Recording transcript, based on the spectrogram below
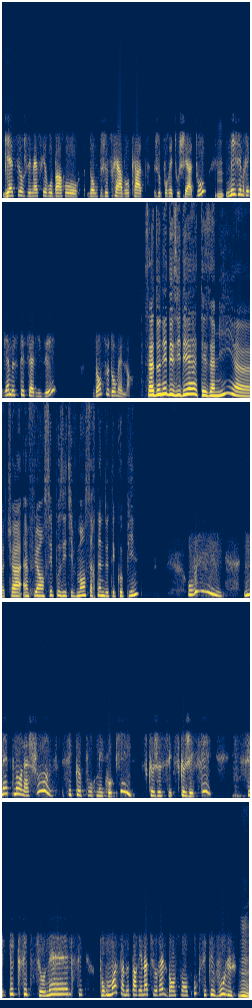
Bien sûr, je vais m'inscrire au barreau, donc je serai avocate, je pourrai toucher à tout, Mm. mais j'aimerais bien me spécialiser dans ce domaine-là. Ça a donné des idées à tes amis euh, Tu as influencé positivement certaines de tes copines? Oui, maintenant la chose, c'est que pour mes copines, ce que je suis, ce que j'ai fait, c'est exceptionnel. C'est pour moi, ça me paraît naturel dans le sens où c'était voulu. Hmm,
